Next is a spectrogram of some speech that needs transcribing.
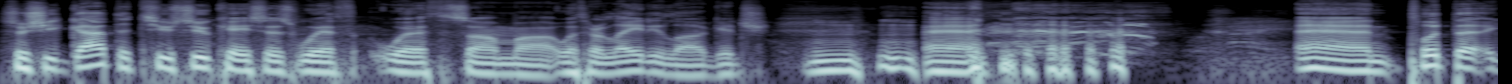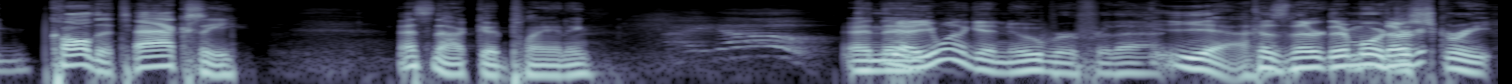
So she got the two suitcases with with some uh, with her lady luggage, and and put the called a taxi. That's not good planning. I know. And then yeah, you want to get an Uber for that. yeah Because they're they're more they're, discreet.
